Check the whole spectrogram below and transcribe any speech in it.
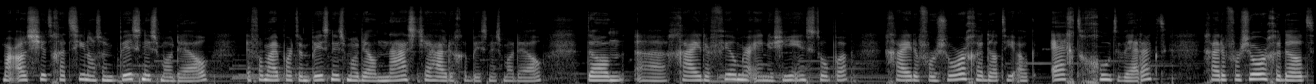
Maar als je het gaat zien als een businessmodel, en van mij part een businessmodel naast je huidige businessmodel, dan uh, ga je er veel meer energie in stoppen. Ga je ervoor zorgen dat die ook echt goed werkt. Ga je ervoor zorgen dat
